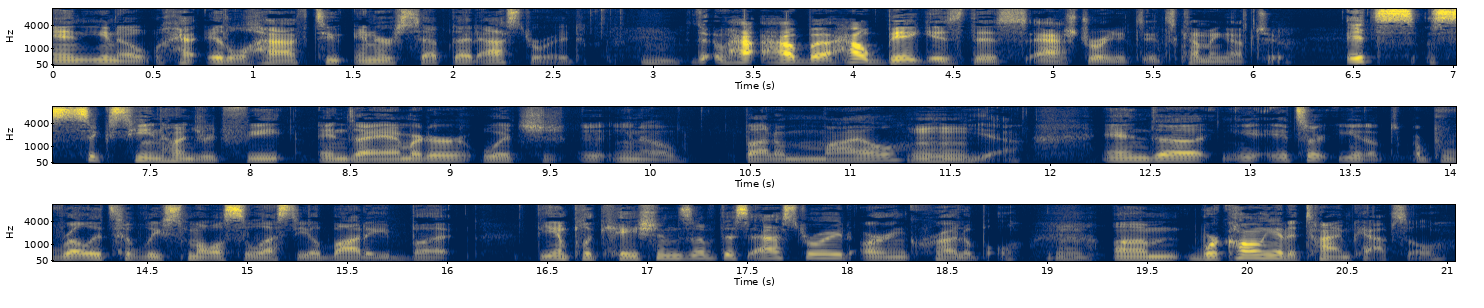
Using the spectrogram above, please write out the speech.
and you know ha- it'll have to intercept that asteroid. Mm. How, how, how big is this asteroid it's, it's coming up to? It's sixteen hundred feet in diameter, which you know about a mile. Mm-hmm. Yeah, and uh, it's a you know a relatively small celestial body, but the implications of this asteroid are incredible. Mm. Um, we're calling it a time capsule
